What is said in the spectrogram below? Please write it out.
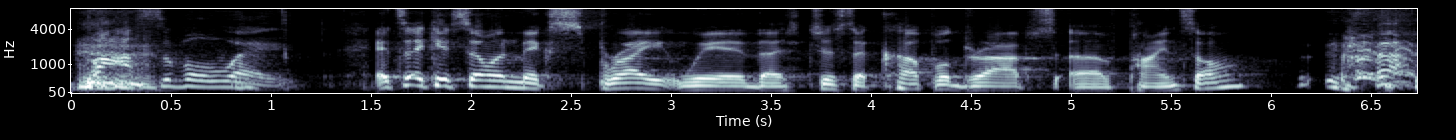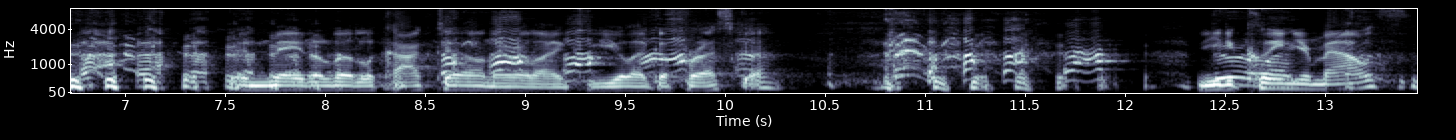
possible way. It's like if someone mixed Sprite with uh, just a couple drops of Pine Sol and made a little cocktail, and they were like, "You like a Fresca?" you need to clean like, your mouth.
